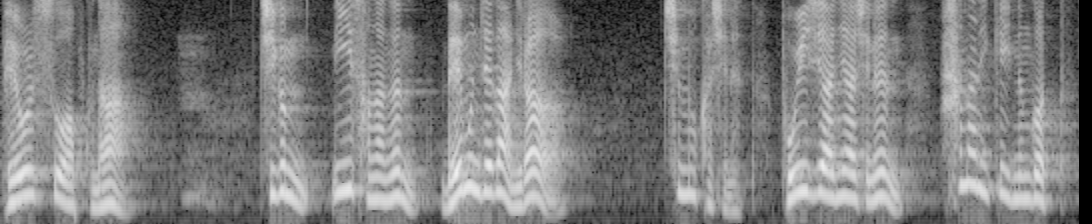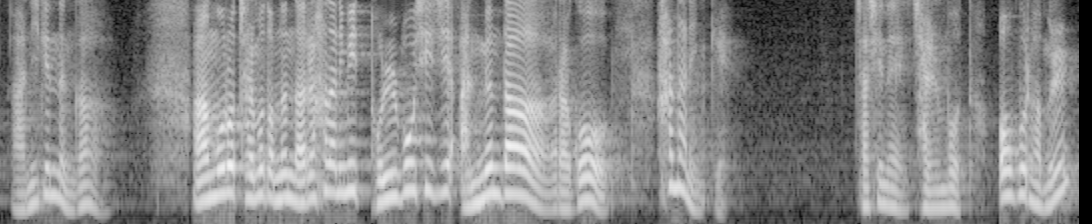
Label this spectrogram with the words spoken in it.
배울 수 없구나. 지금 이 상황은 내 문제가 아니라 침묵하시는 보이지 아니하시는 하나님께 있는 것 아니겠는가? 아무런 잘못 없는 나를 하나님이 돌보시지 않는다라고 하나님께 자신의 잘못, 억울함을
